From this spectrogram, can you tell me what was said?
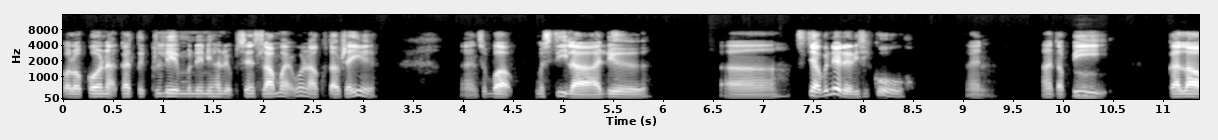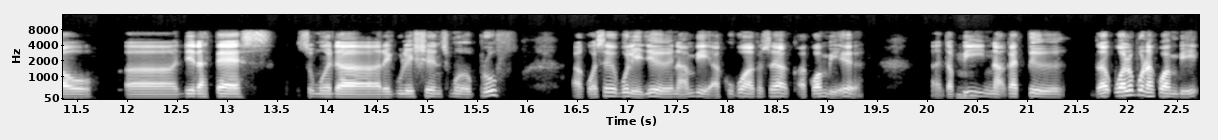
Kalau kau nak kata claim benda ni 100% selamat pun aku tak percaya. Kan? Sebab mestilah ada uh, setiap benda ada risiko. Kan? Ha, tapi kalau uh, dia dah test, semua dah regulation semua approve, aku rasa boleh je nak ambil. Aku pun aku rasa aku ambil je. Uh, tapi hmm. nak kata walaupun aku ambil,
